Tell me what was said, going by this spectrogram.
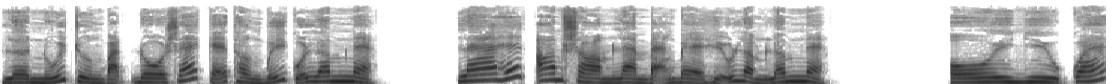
Lên núi trường Bạch đồ sát kẻ thần bí của Lâm nè. La hét om sòm làm bạn bè hiểu lầm Lâm nè. Ôi, nhiều quá,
